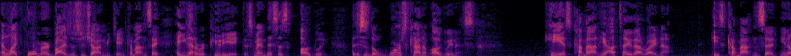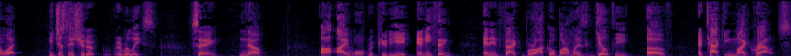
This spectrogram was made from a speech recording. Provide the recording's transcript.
and like former advisors to John McCain come out and say, hey, you got to repudiate this, man. This is ugly. This is the worst kind of ugliness. He has come out, here, I'll tell you that right now. He's come out and said, you know what? He just issued a, a release saying, no, uh, I won't repudiate anything. And in fact, Barack Obama is guilty of attacking my crowds.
